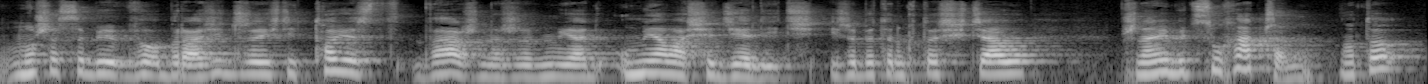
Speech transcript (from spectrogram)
muszę sobie wyobrazić, że jeśli to jest ważne, żebym ja umiała się dzielić i żeby ten ktoś chciał przynajmniej być słuchaczem, no to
